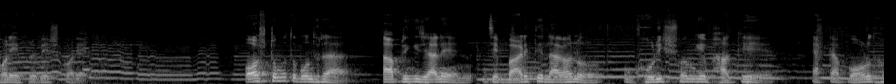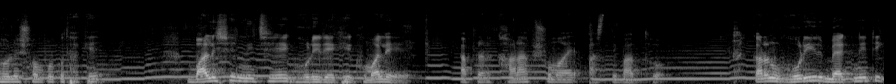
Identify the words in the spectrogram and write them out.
ঘরে প্রবেশ করে। অষ্টমত বন্ধুরা, আপনি কি জানেন যে বাড়িতে লাগানো ঘড়ির সঙ্গে ভাগ্যের একটা বড় ধরনের সম্পর্ক থাকে? বালিশের নিচে ঘড়ি রেখে ঘুমালে আপনার খারাপ সময় আসতে বাধ্য। কারণ ঘড়ির ম্যাগনেটিক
